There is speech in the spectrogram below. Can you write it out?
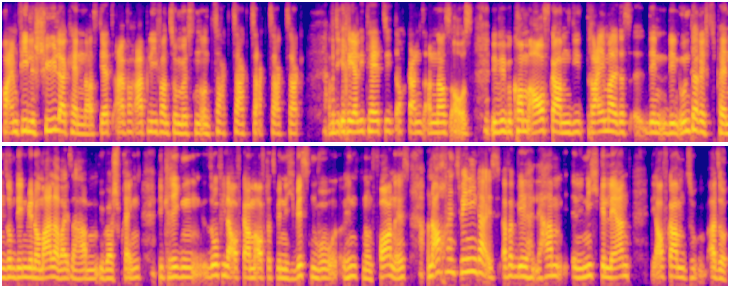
vor allem viele Schüler kennen das, jetzt einfach abliefern zu müssen und zack, zack, zack, zack, zack. Aber die Realität sieht doch ganz anders aus. Wir wir bekommen Aufgaben, die dreimal das äh, den den Unterrichtspensum, den wir normalerweise haben, übersprengen. Wir kriegen so viele Aufgaben auf, dass wir nicht wissen, wo hinten und vorne ist. Und auch wenn's weniger ist, aber wir haben nicht gelernt, die Aufgaben zu also,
